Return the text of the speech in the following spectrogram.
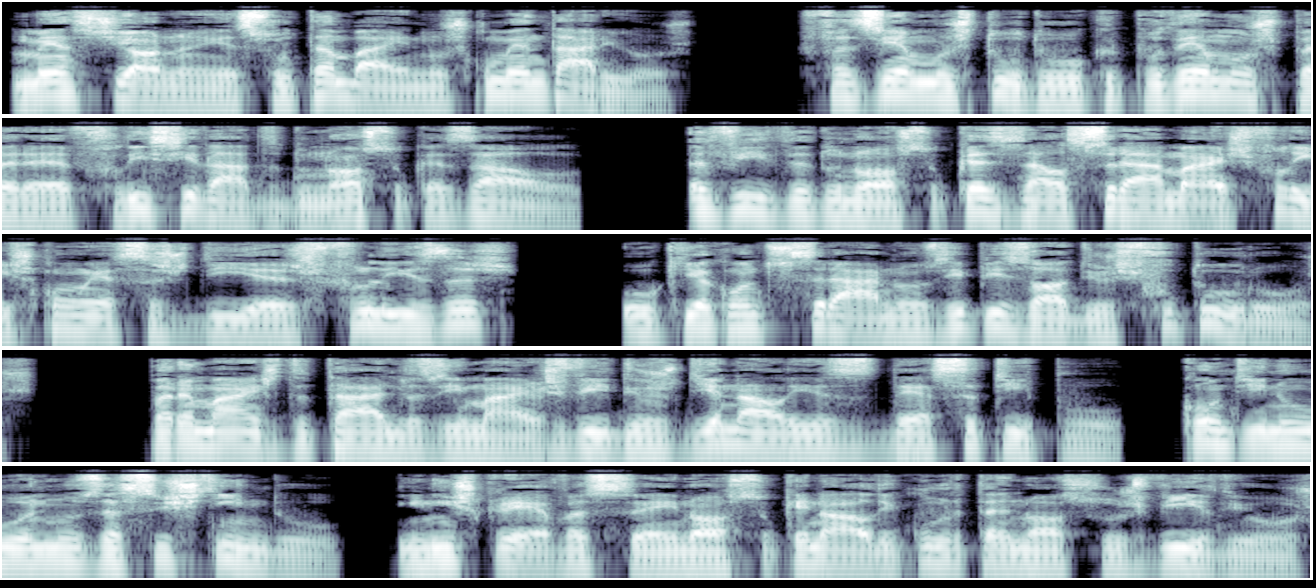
mencione isso também nos comentários. Fazemos tudo o que podemos para a felicidade do nosso casal. A vida do nosso casal será mais feliz com esses dias felizes? O que acontecerá nos episódios futuros? Para mais detalhes e mais vídeos de análise desse tipo, continue nos assistindo, inscreva-se em nosso canal e curta nossos vídeos.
